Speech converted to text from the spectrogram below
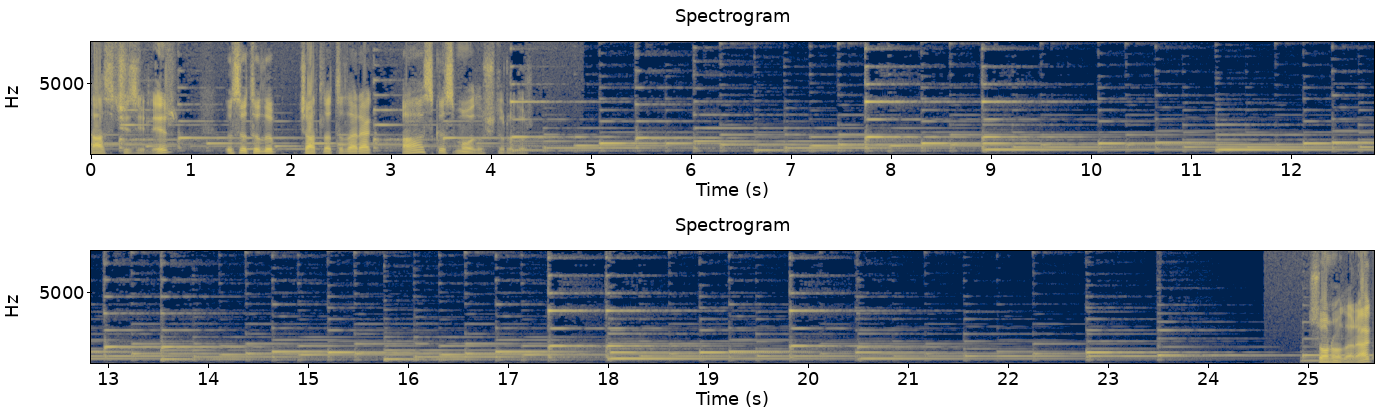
Tas çizilir, ısıtılıp çatlatılarak ağız kısmı oluşturulur. Son olarak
